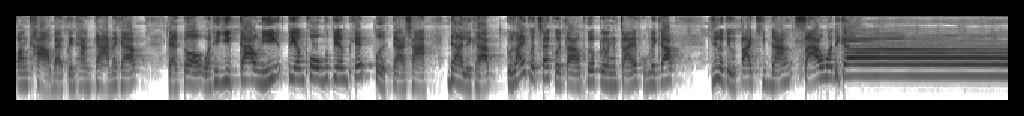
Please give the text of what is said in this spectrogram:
ฟังข่าวแบบเป็นทางการนะครับ แต่ก็วันที่ 29 นี้เตรียมพงเตรียมเพชรเปิดกาชาได้เลยครับ กดไลค์กดแชร์กดตามเพื่อเป็นกำลังใจให้ผมเลยครับที่เราเก็บอยู่ใต้คลิปนะ สวัสดีครับ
